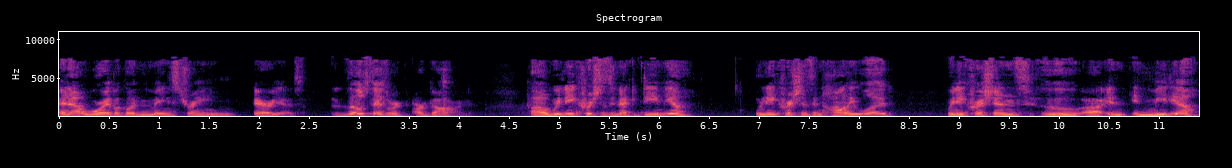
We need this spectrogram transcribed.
and not worry about going to mainstream areas. Those days are, are gone. Uh, we need Christians in academia. We need Christians in Hollywood. We need Christians who uh, in in media.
